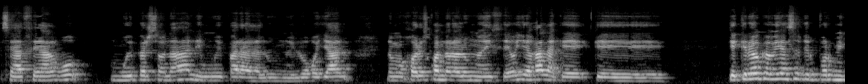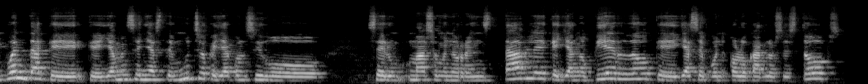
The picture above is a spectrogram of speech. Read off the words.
se hace algo muy personal y muy para el alumno. Y luego ya lo mejor es cuando el alumno dice, oye, Gala, que, que, creo que voy a seguir por mi cuenta, que, que, ya me enseñaste mucho, que ya consigo ser más o menos rentable, que ya no pierdo, que ya se pueden colocar los stops.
